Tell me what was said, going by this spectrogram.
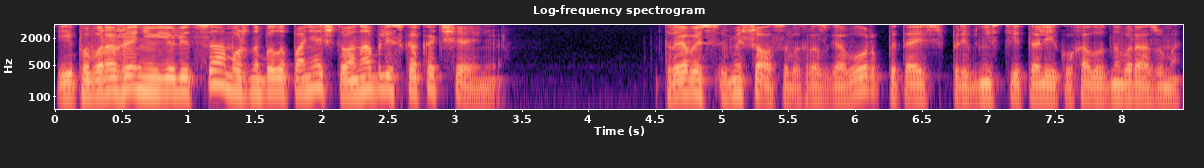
и по выражению ее лица можно было понять, что она близка к отчаянию. Тревис вмешался в их разговор, пытаясь привнести талику холодного разума.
